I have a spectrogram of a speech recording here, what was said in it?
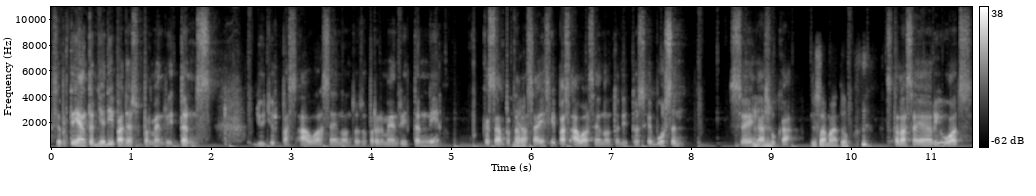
seperti yang terjadi pada Superman Returns. Jujur pas awal saya nonton Superman Returns nih kesan pertama ya. saya sih pas awal saya nonton itu saya bosen saya nggak mm -hmm. suka ya, sama tuh setelah saya rewatch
